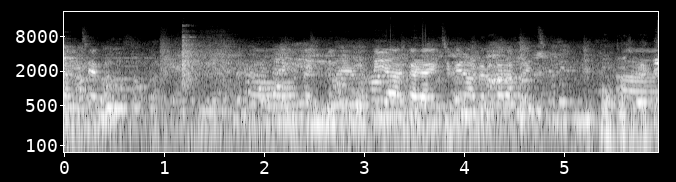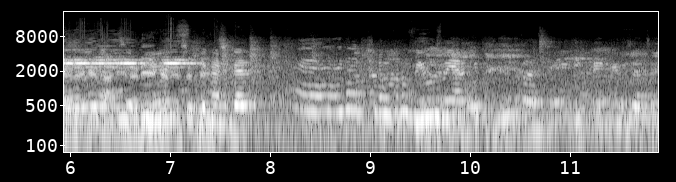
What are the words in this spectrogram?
পাচ্ছি এখন। তন্দুরি রুটি আর কড়াই চিকেন অর্ডার করা হয়েছে। এখানকার এখানে সেরকম কোনো ভিউজ নেই আর কি। ভিউজ আছে এই দিকটাই ভিউজ আছে।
